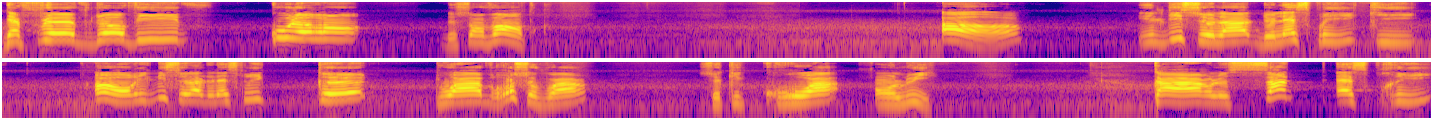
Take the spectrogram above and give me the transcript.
des fleuves d'eau vive couleront de son ventre. Or, il dit cela de l'esprit qui, or, il dit cela de l'esprit que doivent recevoir ceux qui croient en lui. Car le Saint-Esprit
